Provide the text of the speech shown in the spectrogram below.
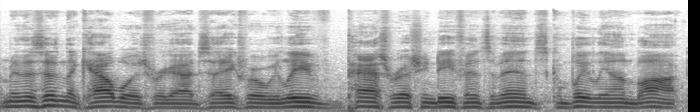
I mean, this isn't the Cowboys for God's sakes, where we leave pass rushing defensive ends completely unblocked.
